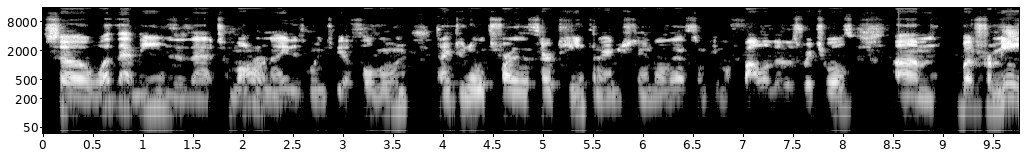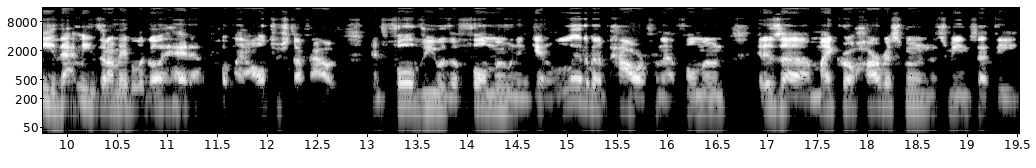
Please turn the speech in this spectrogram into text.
So what that means is that tomorrow night is going to be a full moon, and I do know it's Friday the 13th, and I understand all that. Some people follow those rituals, um, but for me, that means that I'm able to go ahead and put my altar stuff out in full view of the full moon and get a little bit of power from that full moon. It is a micro harvest moon, which means that the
